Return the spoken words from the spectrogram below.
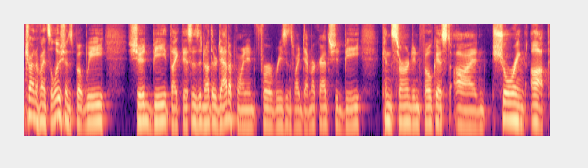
trying to find solutions but we should be like this is another data point and for reasons why democrats should be concerned and focused on shoring up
